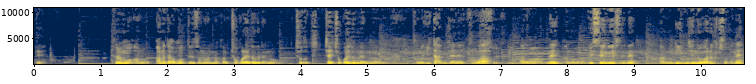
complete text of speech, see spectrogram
て。それも、あの、あなたが持ってるその、なんかチョコレートぐらいの、ちょっとちっちゃいチョコレートぐらいの、その板みたいなやつはあのね、あの、SNS でね、あの、隣人の悪口とかね、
